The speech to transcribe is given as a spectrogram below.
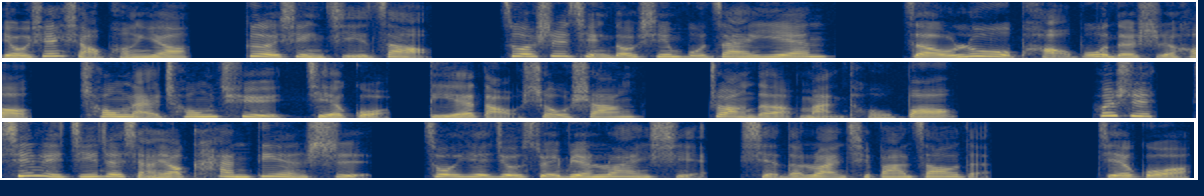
有些小朋友个性急躁，做事情都心不在焉，走路、跑步的时候冲来冲去，结果跌倒受伤，撞得满头包；或是心里急着想要看电视，作业就随便乱写，写得乱七八糟的，结果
